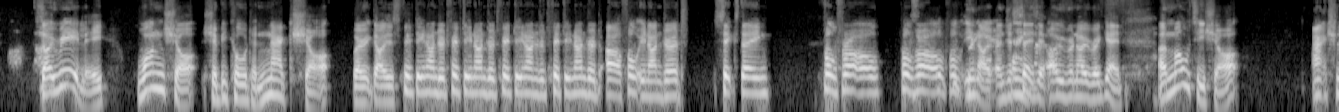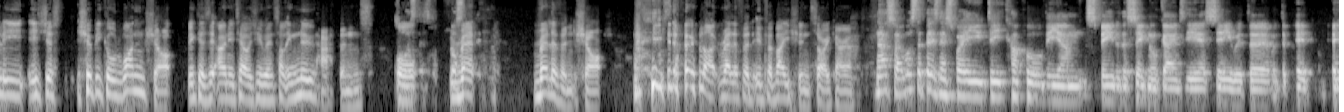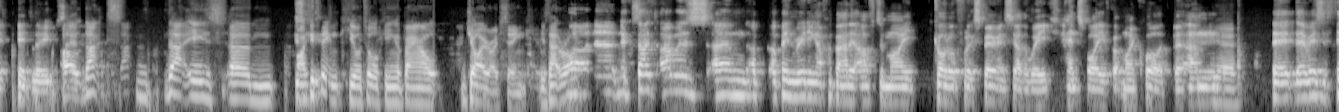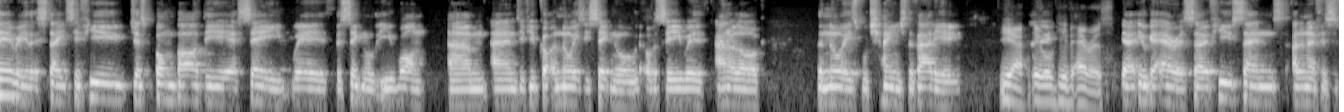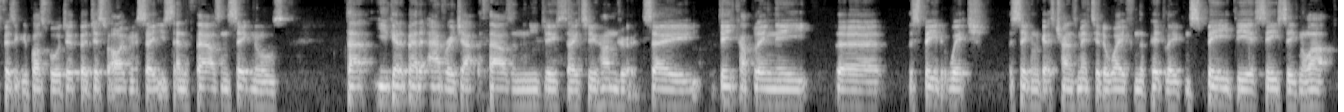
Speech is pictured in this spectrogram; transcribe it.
So really, one shot should be called a nag shot where it goes 1500, 1500, 1500, 1500, oh, 1400, 16, full throttle, full throttle, full, you know, and just says it over and over again. A multi shot actually is just should be called one shot because it only tells you when something new happens or What's this- what's re- relevant shot. you know, like relevant information. Sorry, carry on. That's right. What's the business where you decouple the um, speed of the signal going to the ESC with the with the PID PID, PID loop? So- Oh, that's that is. Um, I think you're talking about gyrosync. Is that right? Well, no, no, 'cause I, I was, um, I've, I've been reading up about it after my god awful experience the other week. Hence why you've got my quad. But um, yeah. there, there is a theory that states if you just bombard the ESC with the signal that you want, um, and if you've got a noisy signal, obviously with analog, the noise will change the value. Yeah, it will give errors. Yeah, you'll get errors. So if you send, I don't know if this is physically possible, but just for argument's sake, you send a thousand signals, that you get a better average at the thousand than you do say 200. So decoupling the the the speed at which the signal gets transmitted away from the PID loop and speed the ESC signal up,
